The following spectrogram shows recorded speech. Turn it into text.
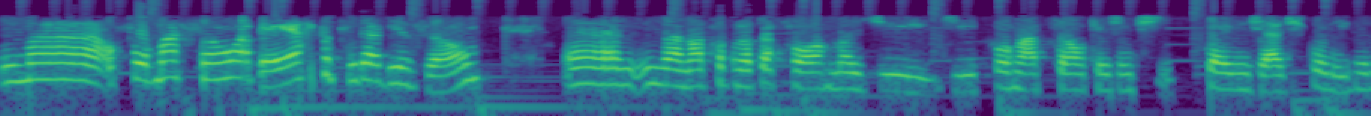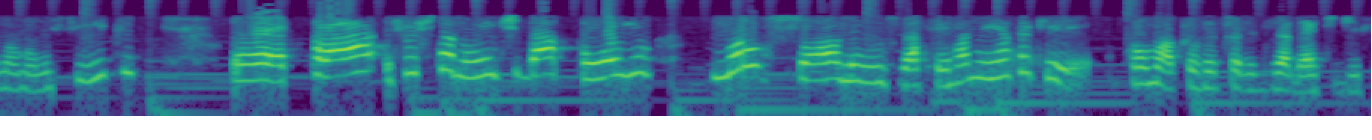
uma formação aberta por adesão ah, na nossa plataforma de, de formação que a gente tem já disponível no município, é, para justamente dar apoio não só no uso da ferramenta, que como a professora Elizabeth disse,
